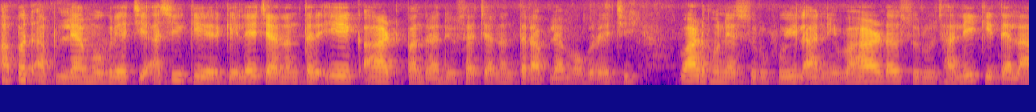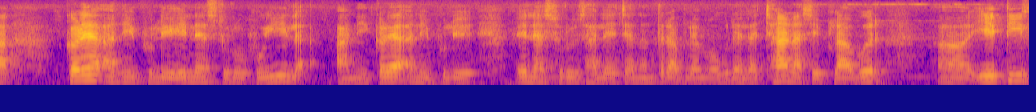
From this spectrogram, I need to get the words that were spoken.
आपण आपल्या मोगऱ्याची अशी केअर केल्याच्यानंतर एक आठ पंधरा दिवसाच्या नंतर आपल्या मोगऱ्याची वाढ होण्यास सुरू होईल आणि वाढ सुरू झाली की त्याला कळ्या आणि फुले येण्यास सुरू होईल आणि कळ्या आणि फुले येण्यास सुरू झाल्याच्यानंतर आपल्या मोगऱ्याला छान असे फ्लावर येतील.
